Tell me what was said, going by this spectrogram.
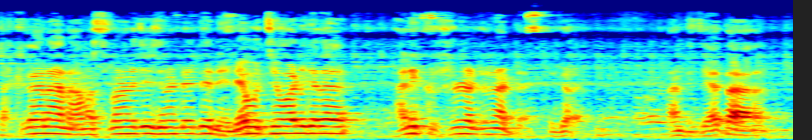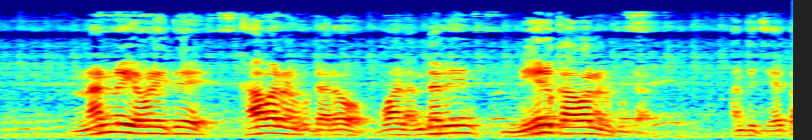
చక్కగా నా నామస్మరణ చేసినట్టయితే నేనే వచ్చేవాడిని కదా అని కృష్ణుడు అంటున్నట్ట ఇక్కడ అందుచేత నన్ను ఎవరైతే కావాలనుకుంటారో వాళ్ళందరినీ నేను కావాలనుకుంటారు అందుచేత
